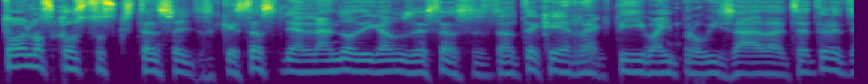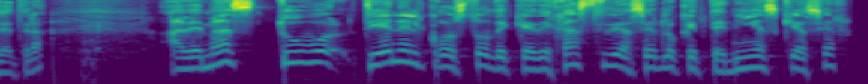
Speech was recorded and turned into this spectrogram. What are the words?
todos los costos que están que estás señalando, digamos, de esta estrategia reactiva, improvisada, etcétera, etcétera. Además, tuvo, tiene el costo de que dejaste de hacer lo que tenías que hacer.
